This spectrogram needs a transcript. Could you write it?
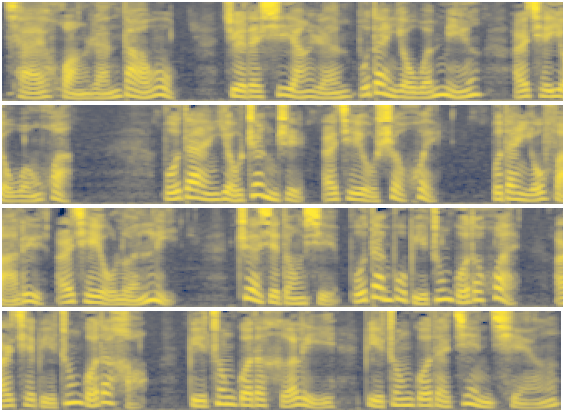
才恍然大悟，觉得西洋人不但有文明，而且有文化；不但有政治，而且有社会；不但有法律，而且有伦理。这些东西不但不比中国的坏，而且比中国的好，比中国的合理，比中国的尽情。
